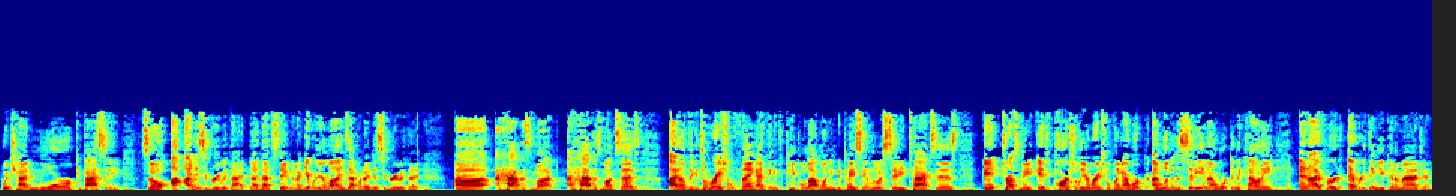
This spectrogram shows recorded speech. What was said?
which had more capacity. So I, I disagree with that, that, that statement. I get where your mind's at, but I disagree with it. Uh, have as muck. Have as says. I don't think it's a racial thing. I think it's people not wanting to pay St. Louis City taxes. It, trust me, it's partially a racial thing. I work, I live in the city and I work in the county, and I've heard everything you can imagine.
